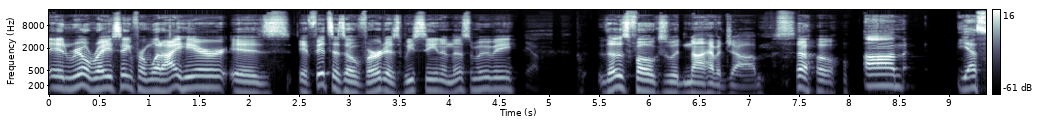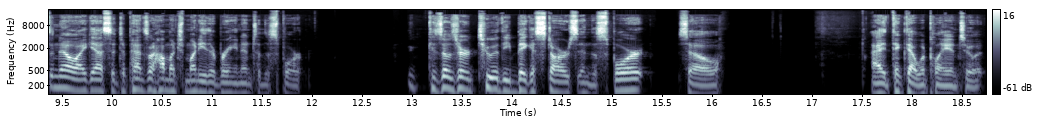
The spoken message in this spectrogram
in real racing, from what I hear, is if it's as overt as we've seen in this movie, Yeah. those folks would not have a job. So Um, yes and no. I guess it depends on how much money they're bringing into the sport, because those are two of the biggest stars in the sport. So, I think that would play into it.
